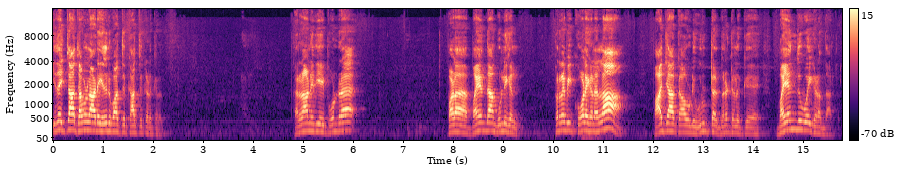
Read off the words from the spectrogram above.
இதைத்தான் தமிழ்நாடு எதிர்பார்த்து காத்து கிடக்கிறது. கருணாநிதியை போன்ற பல பயந்தாங்குள்ளிகள் பிறவி கோழைகள் எல்லாம் பாஜகவுடைய உருட்டல் மிரட்டலுக்கு பயந்து போய் கிடந்தார்கள்.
